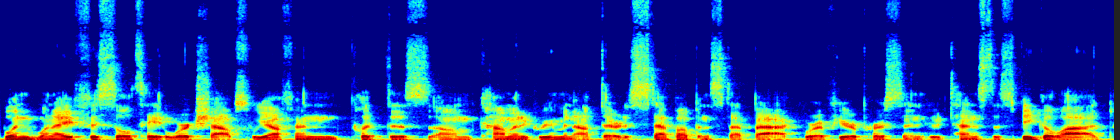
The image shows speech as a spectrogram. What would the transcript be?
when when I facilitate workshops, we often put this um, common agreement out there to step up and step back. Where if you're a person who tends to speak a lot,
